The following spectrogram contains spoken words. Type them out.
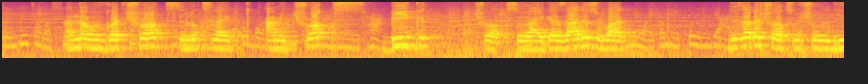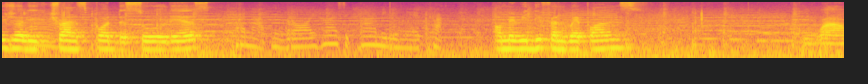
พื้นที่จังหวัดสุ And now we've got trucks. It looks like, I mean, trucks, big trucks. So I guess that is ห what น่วยก็มีปืนใหญ่ these are the trucks which will usually transport the soldiers ขนาด 155มิลลิเมตรค่ะ or maybe different weapons. Wow.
